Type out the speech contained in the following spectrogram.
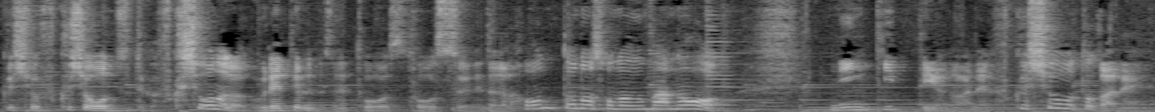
副賞副賞オッズっていうか副賞の方が売れてるんですね。頭数でだから本当のその馬の人気っていうのはね副賞とかね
